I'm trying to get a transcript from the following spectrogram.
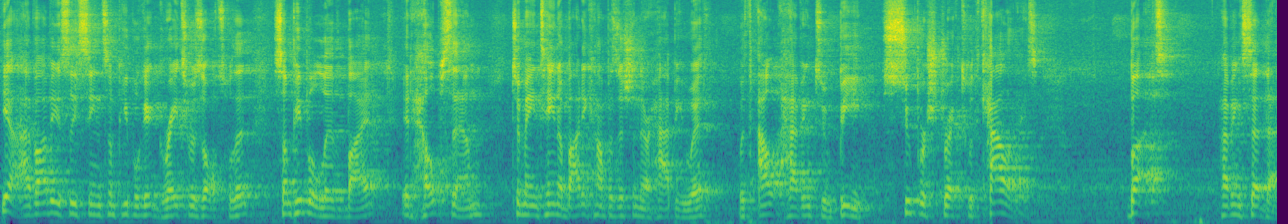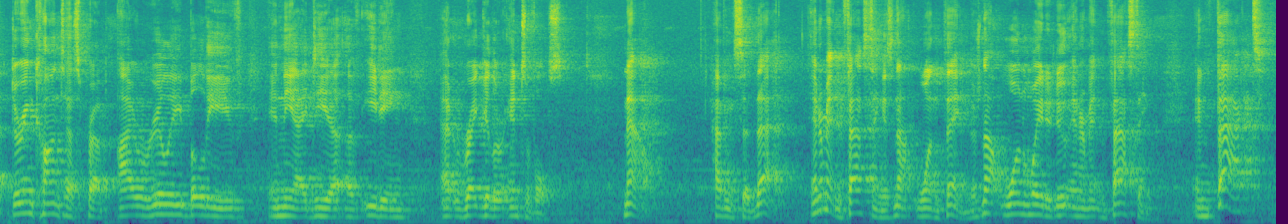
Yeah, I've obviously seen some people get great results with it. Some people live by it. It helps them to maintain a body composition they're happy with without having to be super strict with calories. But having said that, during contest prep, I really believe in the idea of eating at regular intervals. Now, having said that, intermittent fasting is not one thing. There's not one way to do intermittent fasting. In fact,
